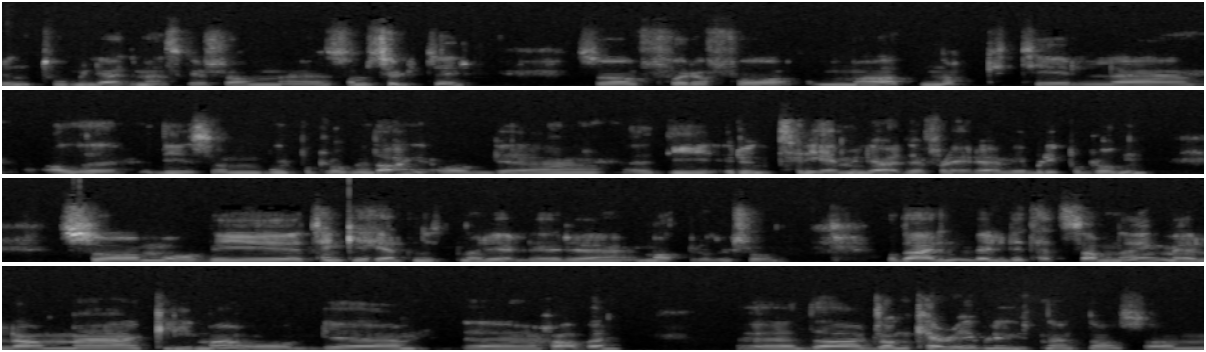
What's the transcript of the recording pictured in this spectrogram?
rundt to milliarder mennesker som, som sulter. Så for å få mat nok til alle de som bor på kloden i dag, og de rundt tre milliarder flere vi blir på kloden, så må vi tenke helt nytt når det gjelder uh, matproduksjon. Og Det er en veldig tett sammenheng mellom uh, klima og uh, havet. da John Kerry ble utnevnt nå som,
